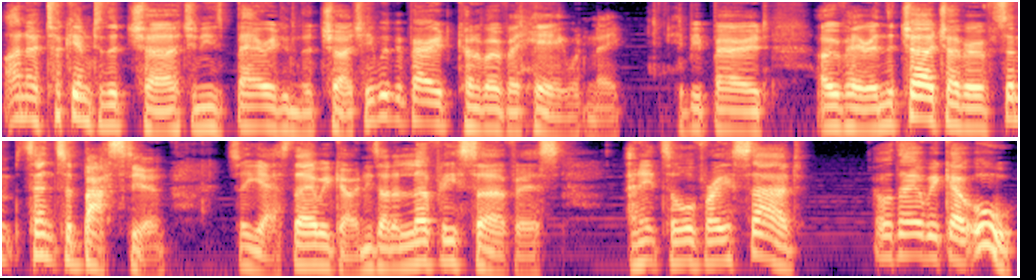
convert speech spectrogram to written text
I know took him to the church and he's buried in the church. He would be buried kind of over here, wouldn't he? He'd be buried over here in the church over of St. Sebastian. So yes, there we go. And he's had a lovely service. And it's all very sad. Oh, there we go. Oh,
